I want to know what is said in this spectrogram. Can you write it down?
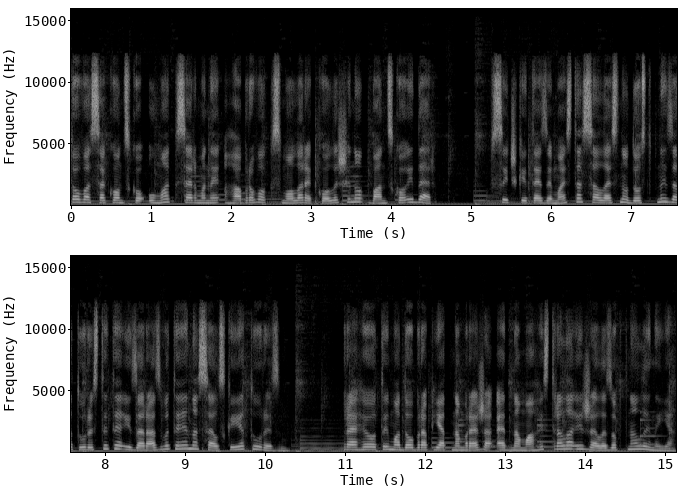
Това Саконсько, Умак, Сермени, Габрово, Смоларе, Колишино, Бансько і Дер. Всички тези места са лесно доступни за туристите і за развитие на селския туризм. Регіот има добра п'ятна мрежа, една магістрала і железоптна линія.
